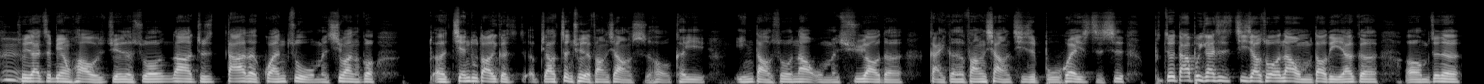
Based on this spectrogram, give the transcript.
嗯，所以在这边的话，我就觉得说，那就是大家的关注，我们希望能够。呃，监督到一个比较正确的方向的时候，可以引导说，那我们需要的改革的方向，其实不会只是，就大家不应该是计较说，那我们到底那个，呃，我们真的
